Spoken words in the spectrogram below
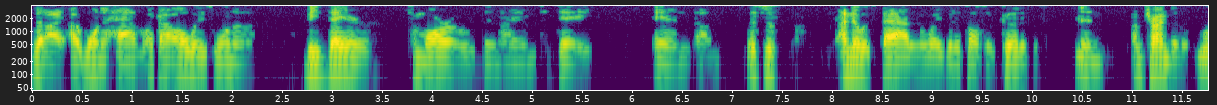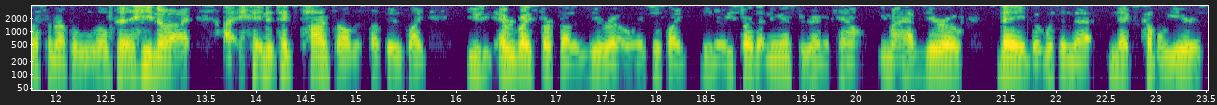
that I, I want to have. Like I always want to be there tomorrow than I am today. And, um, it's just, I know it's bad in a way, but it's also good. It's, and I'm trying to listen up a little bit, you know, I, I, and it takes time for all this stuff. It's like, you, everybody starts out at zero. It's just like, you know, you start that new Instagram account. You might have zero today, but within that next couple years,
